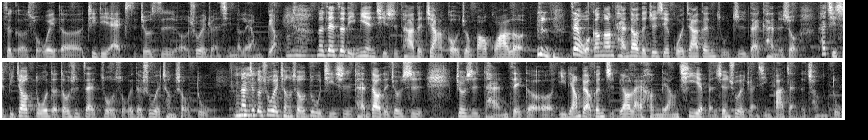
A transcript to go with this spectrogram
这个所谓的 TDX，就是呃数位转型的量表。那在这里面，其实它的架构就包括了，在我刚刚谈到的这些国家跟组织在看的时候，它其实比较多的都是在做所谓的数位成熟度。那这个数位成熟度，其实谈到的就是就是谈这个呃以量表跟指标来衡量企业本身数位转型发展的程度。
